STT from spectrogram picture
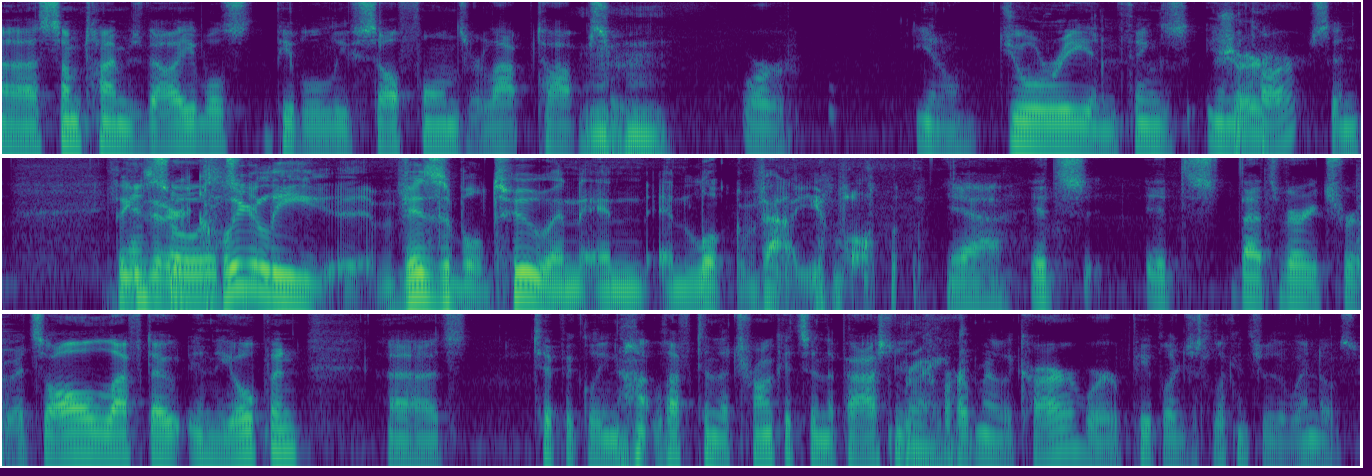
Uh, sometimes valuables. People leave cell phones or laptops or or you know jewelry and things in Mm-hmm. Sure. the cars and Things and that so are clearly uh, visible too and, and, and look valuable. Yeah, it's it's that's very true. It's all left out in the open. Uh, it's typically not left in the trunk. It's in the passenger Right. compartment of the car where people are just looking through the windows.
